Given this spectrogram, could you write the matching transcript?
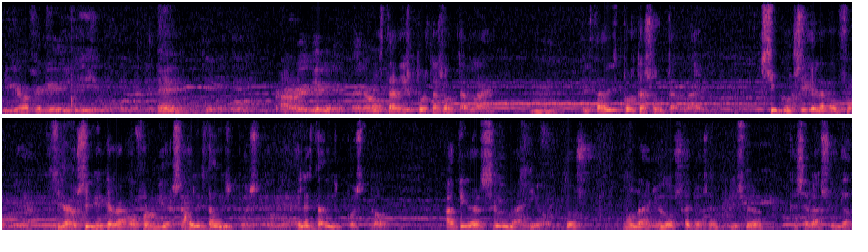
y que no sé qué. Y, ¿Eh? Claro que tiene, pero. Está dispuesta a soltarla, ¿eh? Mm. Está dispuesta a soltarla, ¿eh? Si consigue la conformidad, si Ya. consigue que la conformidad, o sea, él está dispuesto, mira, él está dispuesto a tirarse un año, dos, un año, dos años en prisión, que se la suya,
